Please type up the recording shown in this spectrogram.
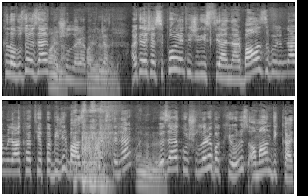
Kılavuzda özel Aynen, koşullara aynen bakacağız. öyle. Arkadaşlar spor yöneticiliği isteyenler bazı bölümler mülakat yapabilir bazı üniversiteler. Aynen öyle. Özel koşullara bakıyoruz aman dikkat.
